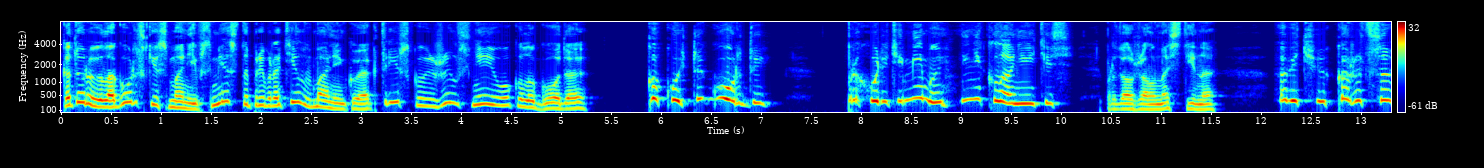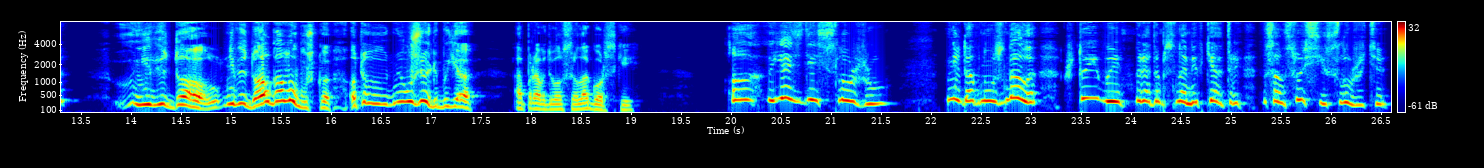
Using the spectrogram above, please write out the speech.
которую Лагорский, сманив с места, превратил в маленькую актриску и жил с нею около года. — Какой ты гордый! Проходите мимо и не кланяетесь, — продолжала Настина. — А ведь, кажется... — Не видал, не видал, голубушка, а то неужели бы я... — оправдывался Лагорский. — А я здесь служу, Недавно узнала, что и вы рядом с нами в театре Сан-Суси служите.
